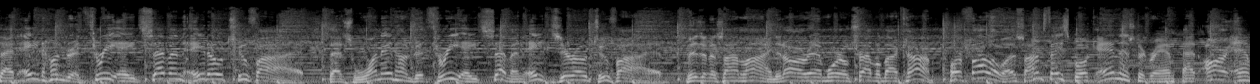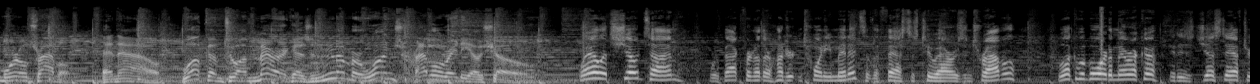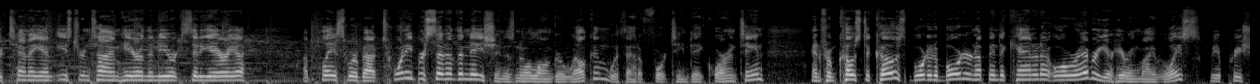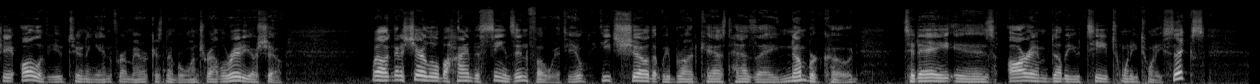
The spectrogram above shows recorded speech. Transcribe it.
At 800 387 8025. That's 1 800 387 8025. Visit us online at rmworldtravel.com or follow us on Facebook and Instagram at RM World Travel. And now, welcome to America's number one travel radio show. Well, it's showtime. We're back for another 120 minutes of the fastest two hours in travel. Welcome aboard, America. It is just after 10 a.m. Eastern Time here in the New York City area, a place where about 20% of the nation is no longer welcome without a 14 day quarantine. And from coast to coast, border to border, and up into Canada, or wherever you're hearing my voice, we appreciate all of you tuning in for America's number one travel radio show. Well, I'm going to share a little behind the scenes info with you. Each show that we broadcast has a number code. Today is RMWT 2026,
